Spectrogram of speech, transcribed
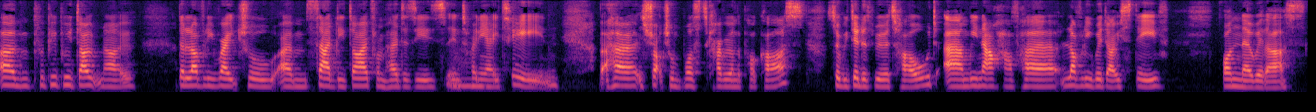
um, for people who don't know, the lovely Rachel um, sadly died from her disease in 2018, but her instruction was to carry on the podcast. So we did as we were told. And we now have her lovely widow, Steve, on there with us,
